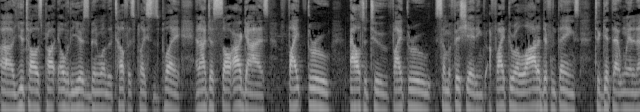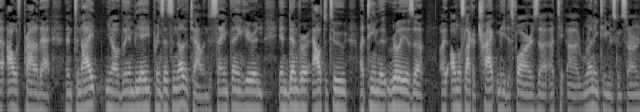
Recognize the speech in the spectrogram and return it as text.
Uh, Utah has probably, over the years has been one of the toughest places to play, and I just saw our guys fight through altitude, fight through some officiating, fight through a lot of different things to get that win, and I, was proud of that. And tonight, you know, the NBA presents another challenge. The same thing here in, in Denver, altitude, a team that really is a almost like a track meet as far as a, a, a running team is concerned.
